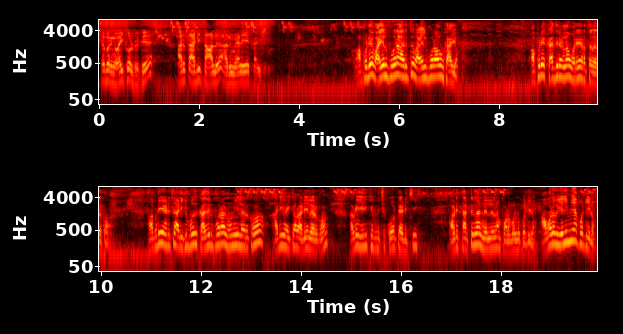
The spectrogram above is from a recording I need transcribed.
இதை பாருங்கள் வைக்கோல் இருக்குது அடுத்த அடி தாள் அது மேலேயே காயும். அப்படியே வயல் பூரா அறுத்து வயல் பூராவும் காயும். அப்படியே கதிரெல்லாம் ஒரே இடத்துல இருக்கும். அப்படியே எடுத்து அடிக்கும்போது கதிர் பூரா நுனியில் இருக்கும் அடி வைக்கோல் அடியில் இருக்கும். அப்படியே இறுக்கி பிடிச்சி கோட்டை அடித்து அப்படி தட்டுனா நெல்லுலாம் பொலபொல்னு கொட்டிடும். அவ்வளவு எளிமையாக கொட்டிடும்.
